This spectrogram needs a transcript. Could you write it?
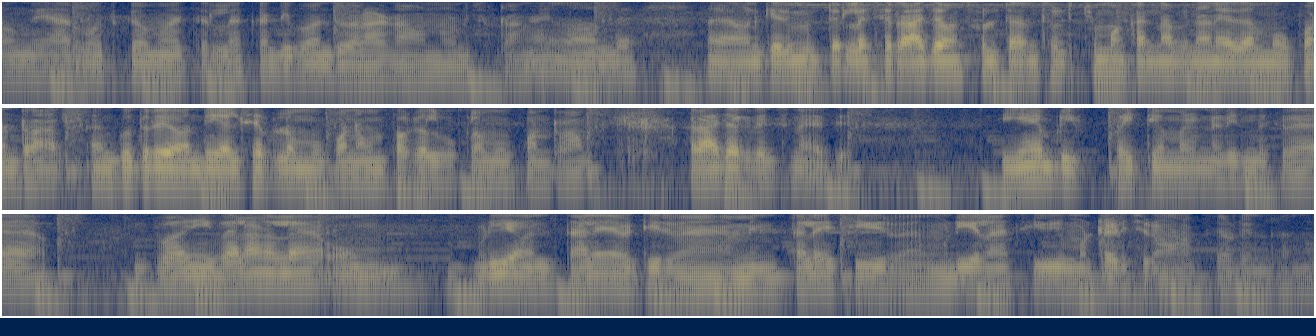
அவங்க யாரும் ஒத்துக்கிற மாதிரி தெரில கண்டிப்பாக வந்து விளாட ஆகணும்னு சொல்கிறாங்க இவன் வந்து அவனுக்கு எதுவுமே தெரில சரி ராஜாவும் சொல்லிட்டாருன்னு சொல்லிட்டு சும்மா கண்ணா பின்னாடி எதாவது மூவ் பண்ணுறான் குதிரையை வந்து எல் ஷேப்பில் மூவ் பண்ணாமல் பக்கல் புக்கில் மூவ் பண்ணுறான் ராஜா டென்ஷன் இது ஏன் இப்படி பைத்தியம் மாதிரி நடந்துக்கிற? இப்போ நீ விளாடலை உன் முடியை வந்து தலையை வெட்டிடுவேன். ஐ மீன் தலையை சீவிடுவேன். முடியெல்லாம் சீவி மொட்டை அடிச்சிடுவேன் உனக்கு அப்படின்றாங்க.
